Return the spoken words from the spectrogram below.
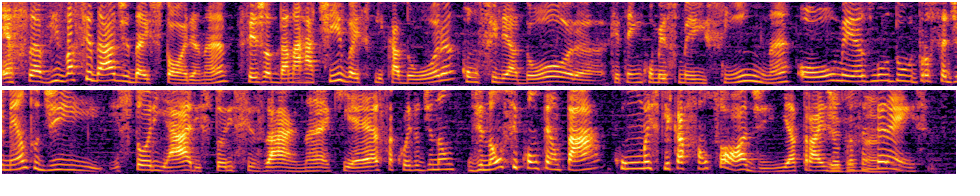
essa vivacidade da história, né? Seja da narrativa explicadora, conciliadora, que tem começo, meio e fim, né? Ou mesmo do procedimento de historiar, historicizar, né? Que é essa coisa de não, de não se contentar com uma explicação só, de ir atrás de É outras verdade. referências.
